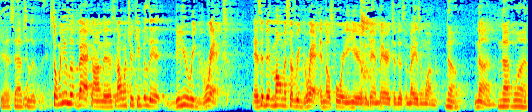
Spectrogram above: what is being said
Yes, absolutely. So when you look back on this, and I want you to keep it lit, do you regret? Has it been moments of regret in those 40 years of being married to this amazing woman? No, None. not one,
